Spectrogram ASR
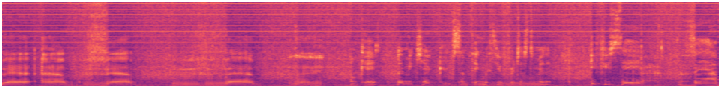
Vab. Vab. Is that it? Okay, let me check something with you for just a minute. If you say vab,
